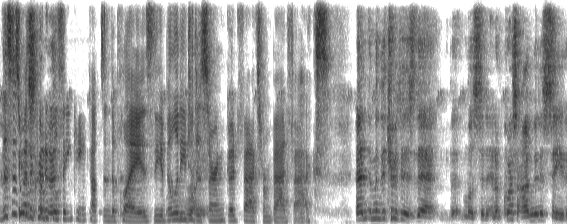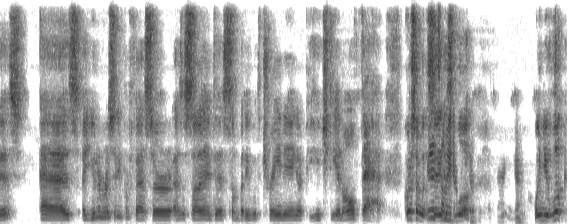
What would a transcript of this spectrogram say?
this is where the critical okay. thinking comes into play is the ability to Right. discern good facts from bad facts. And I mean, the truth is that, that listen, and of course, I'm going to say this as a university professor, as a scientist, somebody with training, a PhD, and all that. Of course, I'm going to say this. Look, read a book, aren't you? when you look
